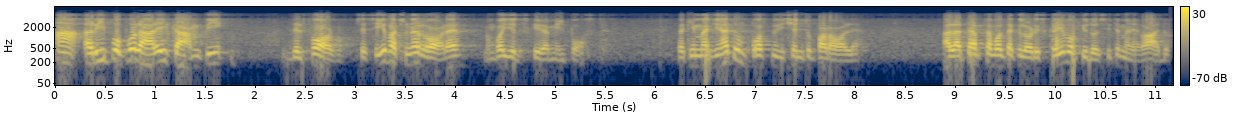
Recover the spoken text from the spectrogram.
a ripopolare i campi del form. Cioè se io faccio un errore, non voglio descrivermi il post. Perché immaginate un post di 100 parole. Alla terza volta che lo riscrivo chiudo il sito e me ne vado.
